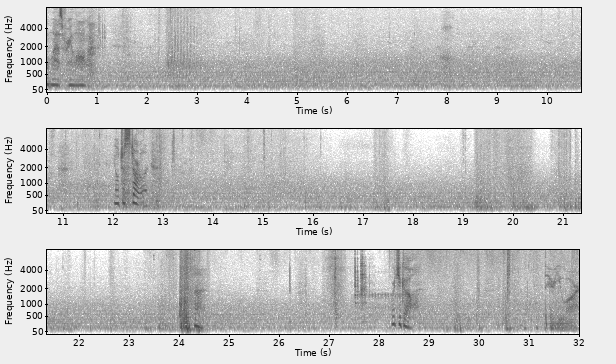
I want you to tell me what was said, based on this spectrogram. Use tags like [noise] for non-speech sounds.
Won't last very long. You'll just startle it. Where'd you go? There you are.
